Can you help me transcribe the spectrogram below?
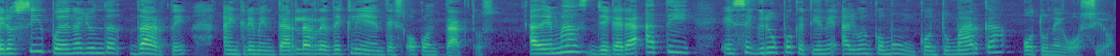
pero sí pueden ayudarte a incrementar la red de clientes o contactos. Además, llegará a ti ese grupo que tiene algo en común con tu marca o tu negocio.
